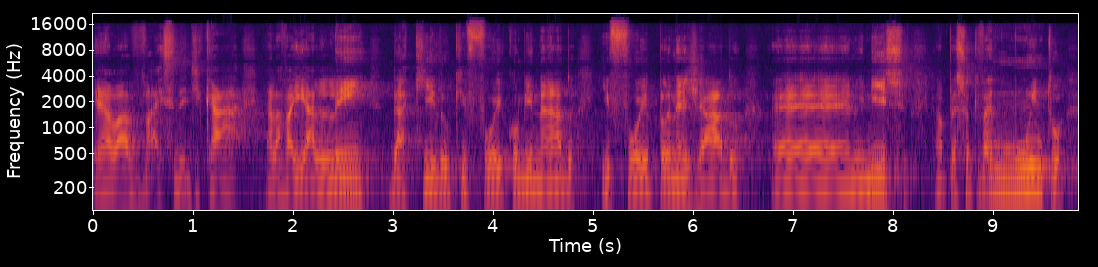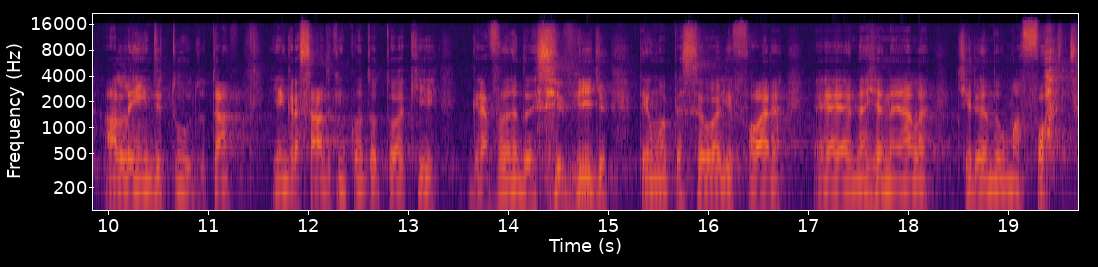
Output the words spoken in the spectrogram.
ela vai se dedicar, ela vai ir além daquilo que foi combinado e foi planejado é, no início. É uma pessoa que vai muito além de tudo, tá? E é engraçado que enquanto eu estou aqui gravando esse vídeo, tem uma pessoa ali fora é, na janela tirando uma foto.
